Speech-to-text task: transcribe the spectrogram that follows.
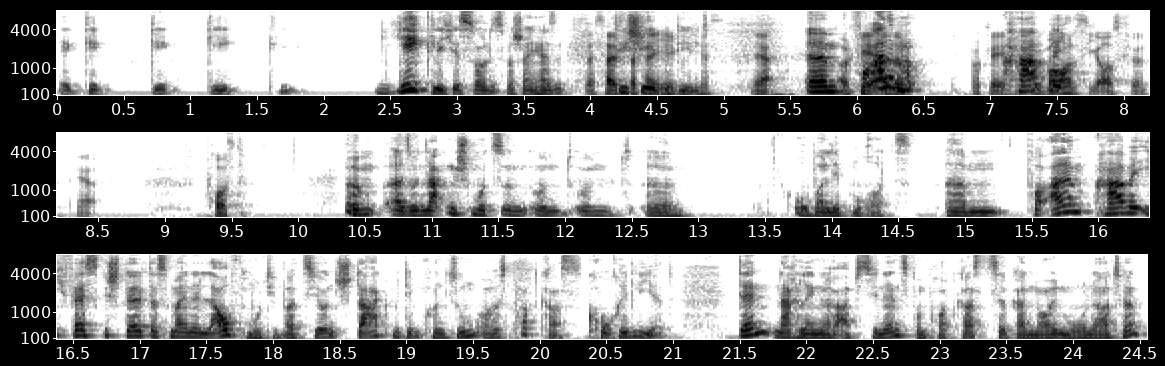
äh, ge, ge, ge, jegliches soll es wahrscheinlich heißen, das heißt Klischee bedient. Ja. Ähm, okay, vor allem also, okay, wir brauchen es nicht ausführen. Ja. Prost. Ähm, also Nackenschmutz und, und, und äh, Oberlippenrotz. Ähm, vor allem habe ich festgestellt, dass meine Laufmotivation stark mit dem Konsum eures Podcasts korreliert. Denn nach längerer Abstinenz vom Podcast, circa neun Monate,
